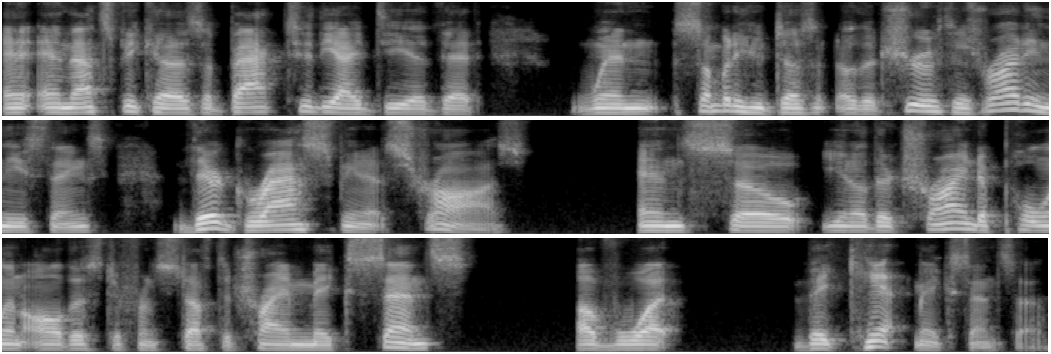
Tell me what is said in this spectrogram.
and, and that's because uh, back to the idea that when somebody who doesn't know the truth is writing these things, they're grasping at straws. And so, you know, they're trying to pull in all this different stuff to try and make sense of what they can't make sense of.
